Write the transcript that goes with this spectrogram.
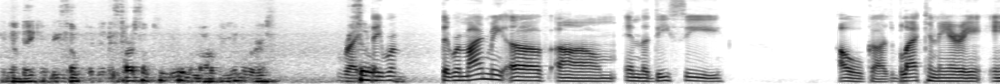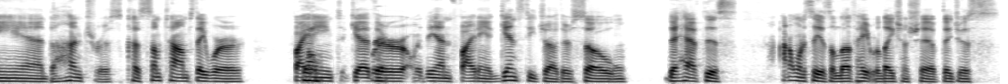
you know, they can be something. They can start something new in the Marvel universe. Right. So- they re- they remind me of um in the DC. Oh gosh, Black Canary and the Huntress, because sometimes they were fighting Oh, together or then fighting against each other. So they have this. I don't want to say it's a love hate relationship. They just.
